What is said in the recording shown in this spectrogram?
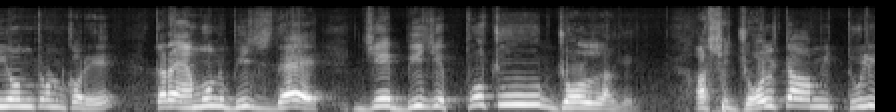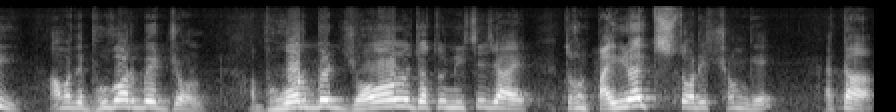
নিয়ন্ত্রণ করে তারা এমন বীজ দেয় যে বীজে প্রচুর জল লাগে। আর সেই জলটা আমি তুলি আমাদের ভূগর্ভের জল। আর ভূগর্ভের জল যত নিচে যায় তখন পাইরাইট স্তরের সঙ্গে একটা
